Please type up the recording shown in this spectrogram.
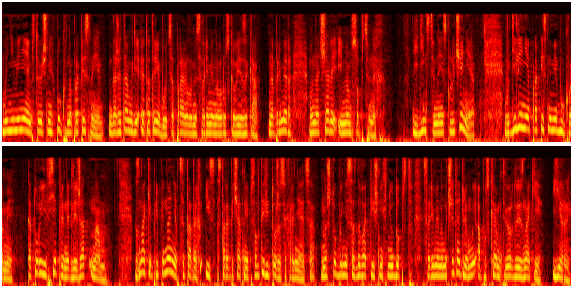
мы не меняем строчных букв на прописные, даже там, где это требуется правилами современного русского языка. Например, в начале имен собственных. Единственное исключение выделение прописными буквами, которые все принадлежат нам. Знаки препинания в цитатах из старопечатной псалтыри тоже сохраняются, но чтобы не создавать лишних неудобств современному читателю, мы опускаем твердые знаки еры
